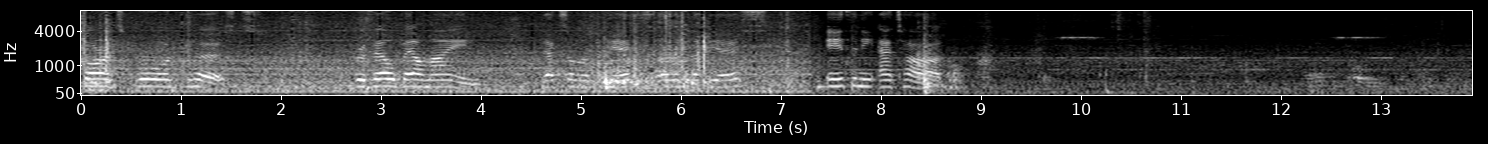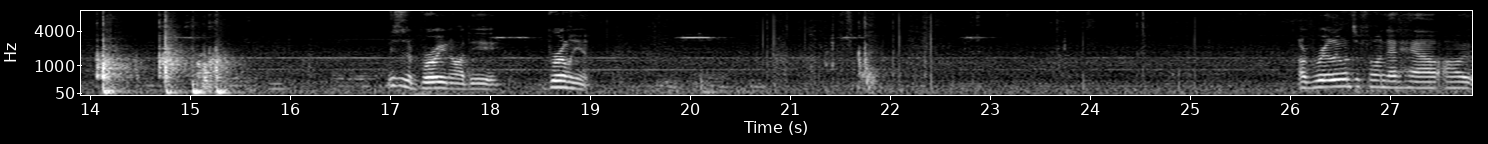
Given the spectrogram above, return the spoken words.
Florence Broadhurst, Revelle Balmain, that's on the yes, I remember that yes. Anthony Attard, This is a brilliant idea. Brilliant. I really want to find out how I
